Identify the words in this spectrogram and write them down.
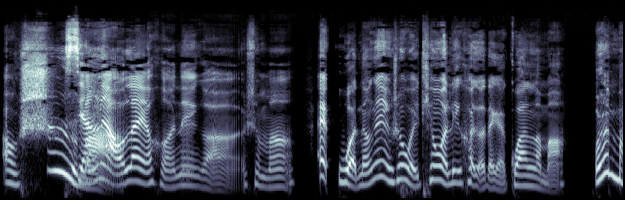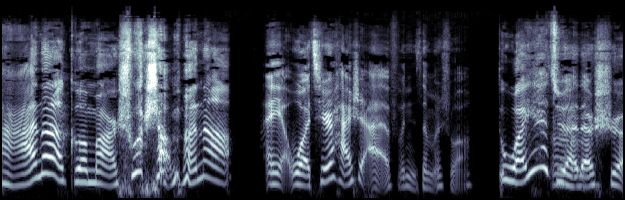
哦，是闲聊类和那个什么？哎，我能跟你说，我一听我立刻就得给关了吗？我说嘛呢，哥们儿说什么呢？哎呀，我其实还是 F，你这么说，我也觉得是。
